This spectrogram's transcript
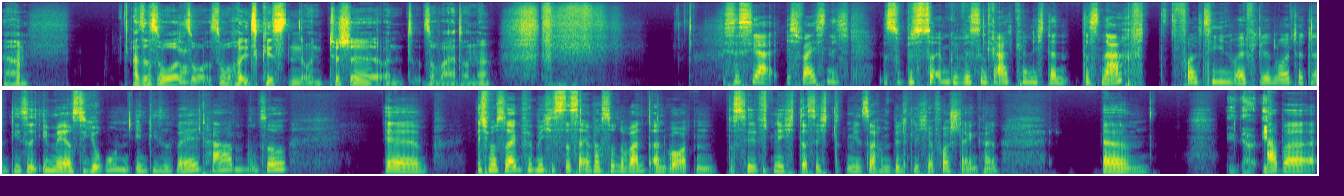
Ja. Also so, Ja. so, so Holzkisten und Tische und so weiter, ne? Es ist ja, ich weiß nicht, so bis zu einem gewissen Grad kann ich dann das nachvollziehen, weil viele Leute dann diese Immersion in diese Welt haben und so. Ähm, ich muss sagen, für mich ist das einfach so eine Wand an Worten. Das hilft nicht, dass ich mir Sachen bildlicher vorstellen kann. Ähm, Ja, ich, aber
